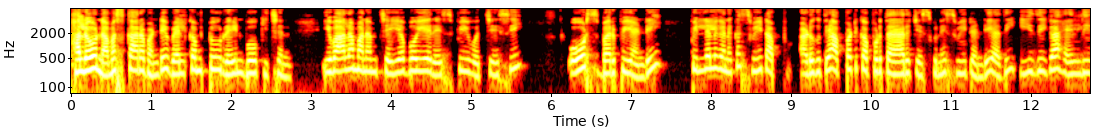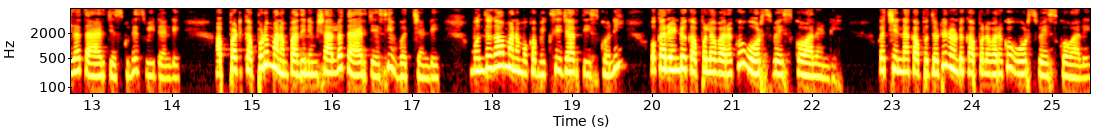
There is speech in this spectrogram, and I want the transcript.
హలో నమస్కారం అండి. Welcome to rainbow kitchen. ఇవాళ మనం చేయబోయే రెసిపీ వచ్చేసి ఓట్స్ బర్ఫీ అండి. పిల్లలు కనుక స్వీట్ అప్ అడిగితే అప్పటికప్పుడు తయారు చేసుకునే స్వీట్ అండి అది. ఈజీగా హెల్దీగా తయారు చేసుకునే స్వీట్ అండి. అప్పటికప్పుడు మనం పది నిమిషాల్లో తయారు చేసి ఇవ్వచ్చండి. ముందుగా మనం ఒక మిక్సీ జార్ తీసుకొని ఒక రెండు కప్పుల వరకు ఓట్స్ వేసుకోవాలండి. ఒక చిన్న కప్పుతోటి రెండు కప్పుల వరకు ఓట్స్ వేసుకోవాలి.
